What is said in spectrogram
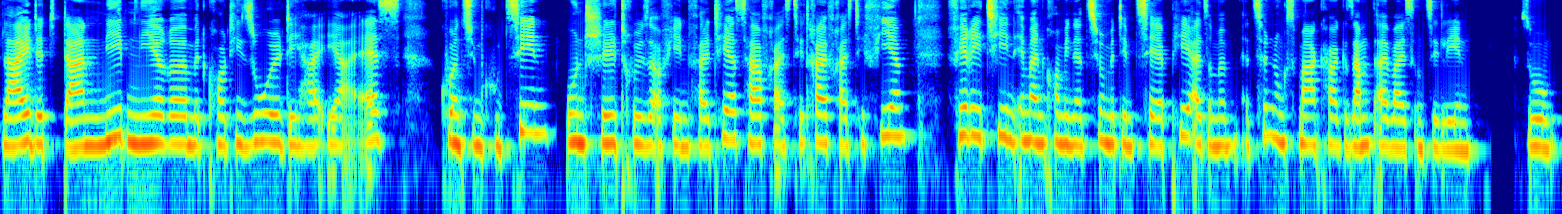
leidet, dann Nebenniere mit Cortisol, DHEAS, Coenzym Q10 und Schilddrüse auf jeden Fall TSH, freies T3, freies T4, Ferritin immer in Kombination mit dem CRP, also mit dem Entzündungsmarker, Gesamteiweiß und Selen. So,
